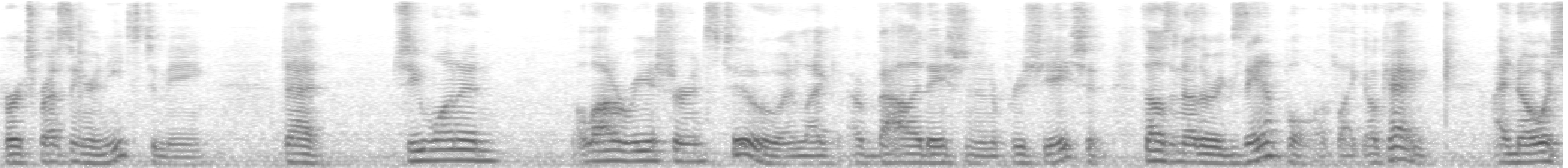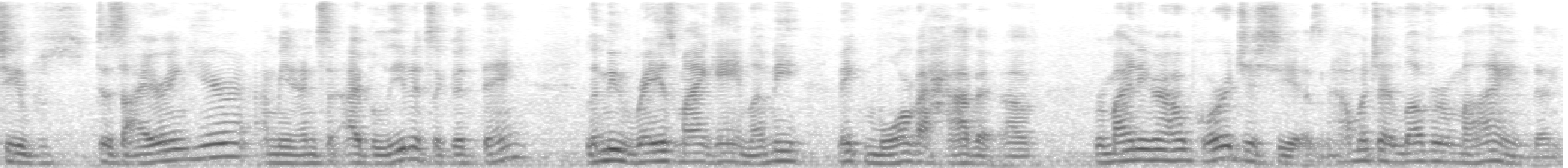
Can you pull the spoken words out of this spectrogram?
her expressing her needs to me that she wanted a lot of reassurance too and like a validation and appreciation. So That was another example of like, okay, I know what she was desiring here. I mean, and so I believe it's a good thing. Let me raise my game. Let me make more of a habit of reminding her how gorgeous she is and how much I love her mind and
